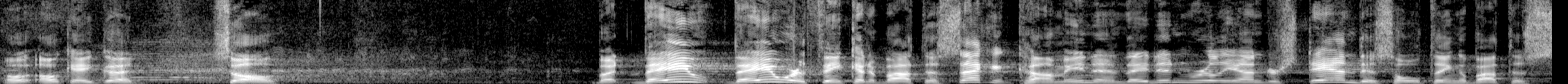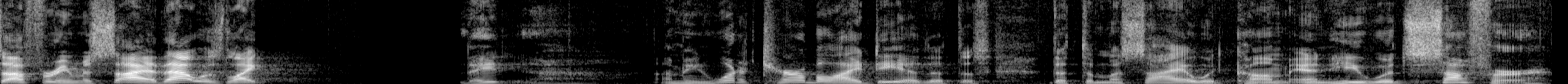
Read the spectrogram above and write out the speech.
Oh, okay, good. So, but they, they were thinking about the second coming and they didn't really understand this whole thing about the suffering Messiah. That was like, they, I mean, what a terrible idea that the, that the Messiah would come and he would suffer.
